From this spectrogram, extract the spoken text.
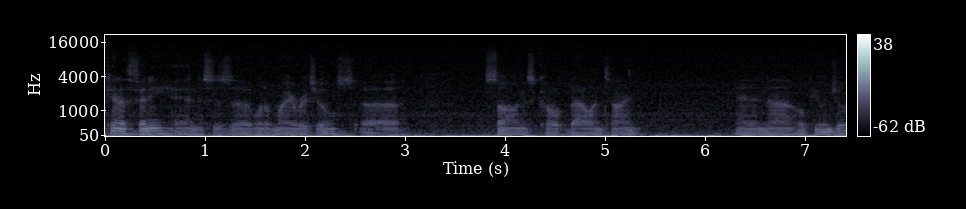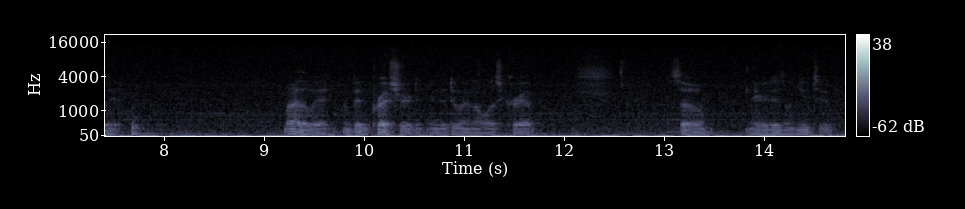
Kenneth Finney, and this is uh, one of my originals. Uh, song is called Valentine, and I uh, hope you enjoy it. By the way, I've been pressured into doing all this crap, so here it is on YouTube.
